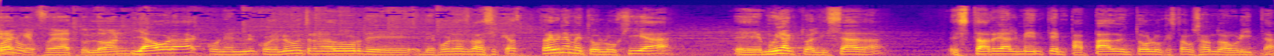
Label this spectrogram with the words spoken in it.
bueno, que fue a Tulón. y ahora, con el, con el nuevo entrenador de, de Fuerzas Básicas, trae una metodología eh, muy actualizada, está realmente empapado en todo lo que está usando ahorita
